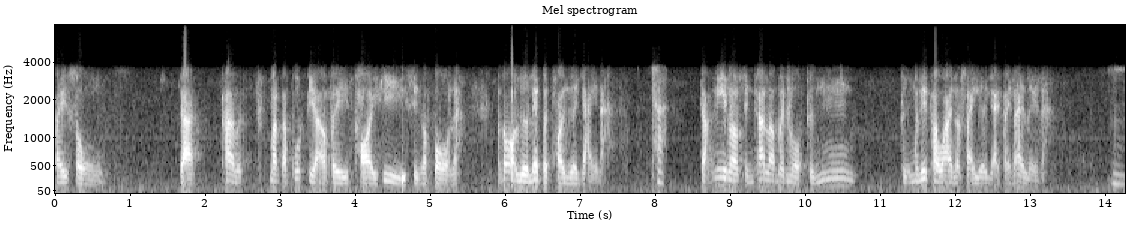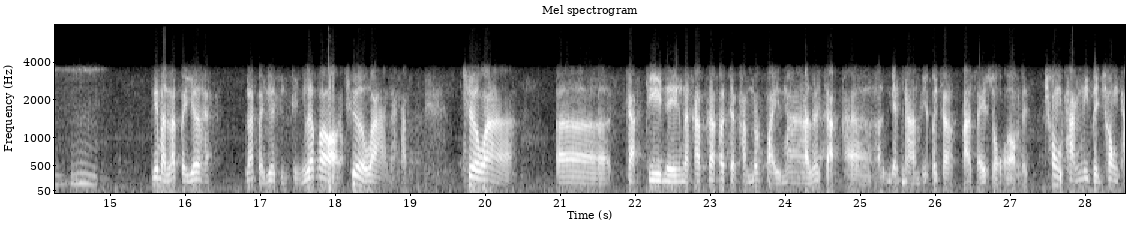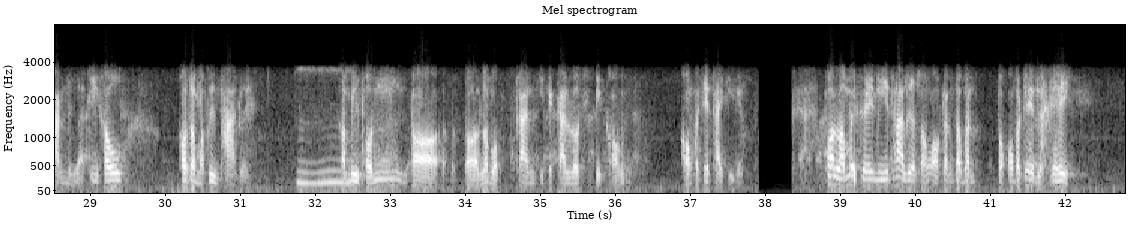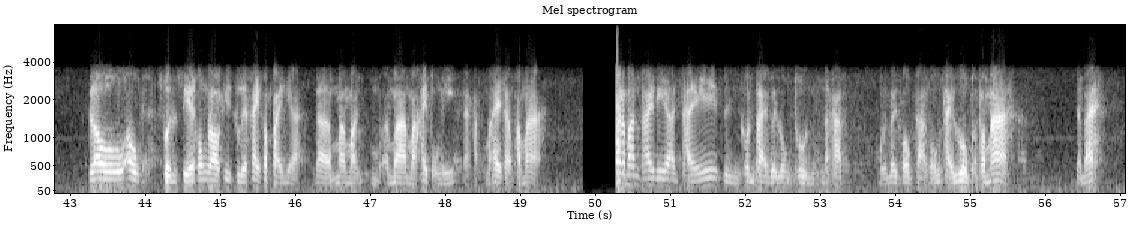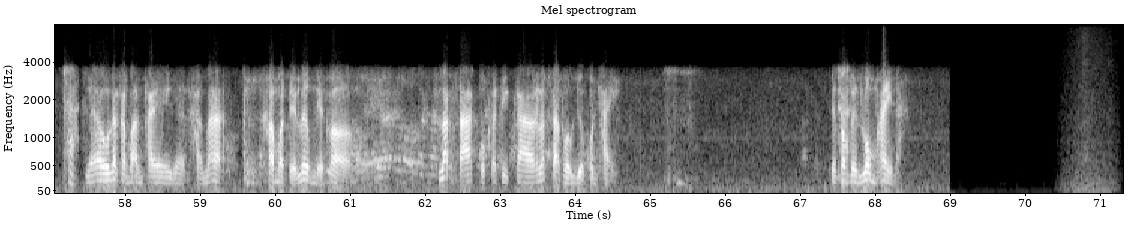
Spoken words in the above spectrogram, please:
ไปส่งจากท่ามาตาพุทธเนี่ยเอาไปทอยที่สิงคโปร์นะมันต้องเอาเรือเล็กไปทอยเรือใหญ่นะค่ะ จากนี้เราสินค้าเราไปโหลดถึง ถึงมะลิทวายเราใส่เรือใหญ่ไปได้เลยนะอืมอืมนี่มันรับไปเยอะฮะรับไปเยอะจริงๆ แล้วก็เชื่อว่านะครับ เชื่อว่าเอ่อ จากจีนเองนะครับถ้าเขาจะทำรถไฟมาแล้วจากเอ่อเวียดนามที่เขาจะอาศัยส่งออกเนี่ยช่องทางนี้เป็นช่องทางหนึ่งอะที่เขาเขาต้องมาพึ่งพาด้วยอืมก็มีผลต่อต่อระบบการกิจการโลจิสติกของของประเทศไทยทีเดียวเพราะเราไม่เคยมีท่าเรือสองออกทางตะวันตกของประเทศเลยเราเอาส่วนเสียของเราที่เรือให้เข้าไปเนี่ยเอ่อมามามามาให้ตรงนี้นะครับ มาให้ทางพม่า รัฐบาลไทยนี่อาศัยหนึ่งคนไทยไปลงทุนนะครับ เหมือนเป็นโครงการของไทยร่วมกับพม่าใช่ไหมค่ะแล้วรัฐบาลไทยเนี่ยถามว่าเข้ามาแต่เริ่มเนี่ยก็รักษากฎกติการักษาผลประโยชน์คนไทย จะต้องเป็นล่มให้นะ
